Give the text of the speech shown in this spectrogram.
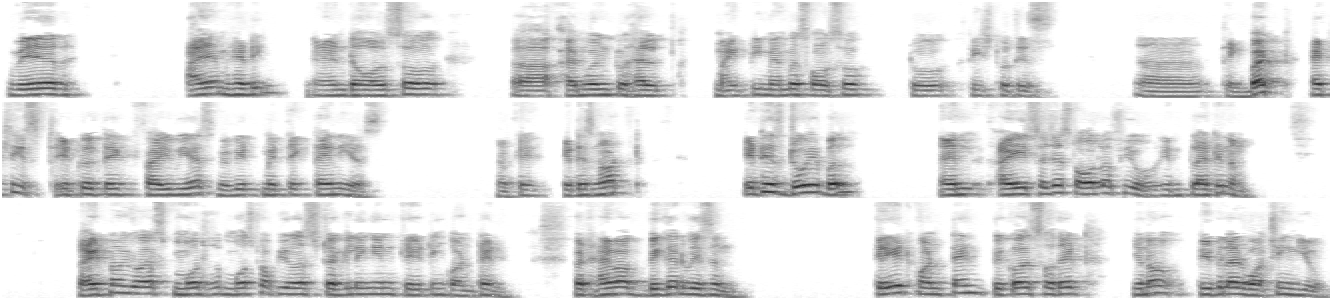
where I am heading, and also uh, I'm going to help my team members also to reach to this uh, thing. But at least it will take five years. Maybe it may take ten years. Okay, it is not. It is doable, and I suggest all of you in platinum. Right now, you are most most of you are struggling in creating content, but have a bigger vision. Create content because so that you know people are watching you.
